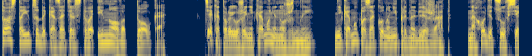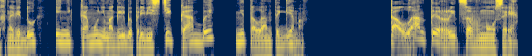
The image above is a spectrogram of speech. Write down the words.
то остаются доказательства иного толка. Те, которые уже никому не нужны, никому по закону не принадлежат, находятся у всех на виду и никому не могли бы привести, кабы не таланты гемов. Таланты рыться в мусоре.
